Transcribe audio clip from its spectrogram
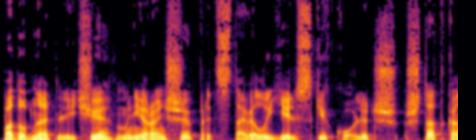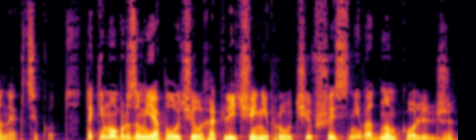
Подобное отличие мне раньше представил Ельский колледж, штат Коннектикут. Таким образом, я получил их отличие, не проучившись ни в одном колледже.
